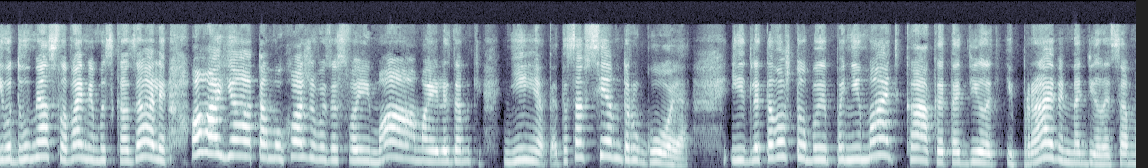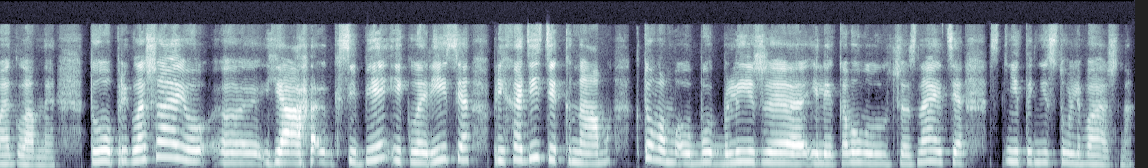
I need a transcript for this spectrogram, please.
И вот двумя словами мы сказали, а я там ухаживаю за своей мамой или там... Нет, это совсем другое. И для того, чтобы понимать, как это делать и правильно делать, самое главное, то приглашаю э, я к себе и к Ларисе, приходите к нам, кто вам э, ближе или кого вы лучше знаете, это не столь важно.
